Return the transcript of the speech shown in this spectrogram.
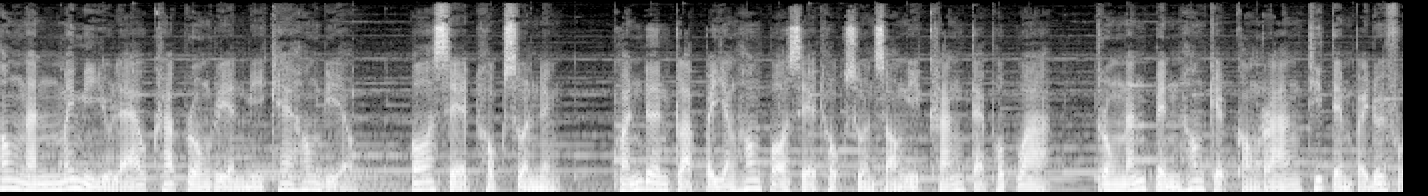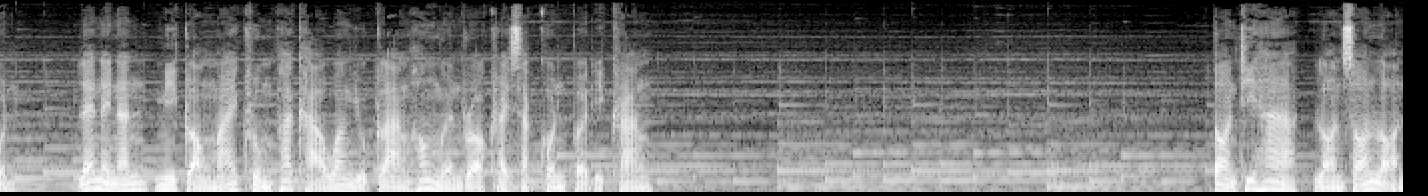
ห้องนั้นไม่มีอยู่แล้วครับโรงเรียนมีแค่ห้องเดียว ปเศษ6ส่วนหนึ่งขวัญเดินกลับไปยังห้องปเศษ6ส่วนสองอีกครั้ง แต่พบว่า ตรงนั้นเป็นห้องเก็บของร้างที่เต็มไปด้วยฝุ่น และในนั้นมีกล่องไม้คลุมผ้าขาววางอยู่กลางห้องเหมือนรอใครสักคนเปิดอีกครั้งตอนที่ห้าหลอนซ้อนหลอน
